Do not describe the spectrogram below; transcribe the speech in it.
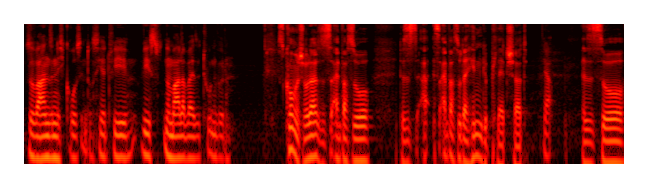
so wahnsinnig groß interessiert, wie, wie es normalerweise tun würde. ist komisch, oder? Das ist einfach so, das ist, ist einfach so dahin geplätschert. Ja. Es ist so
